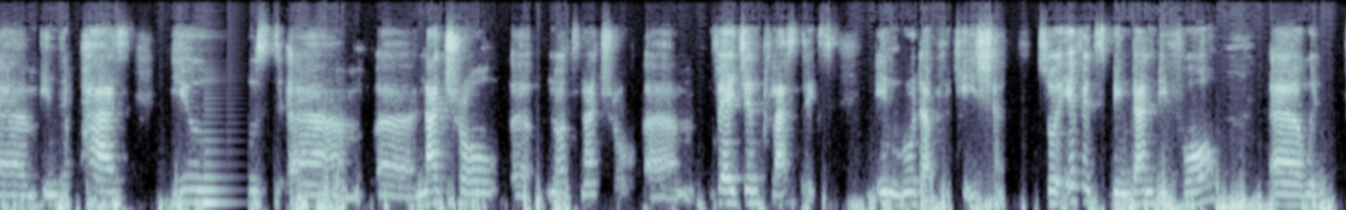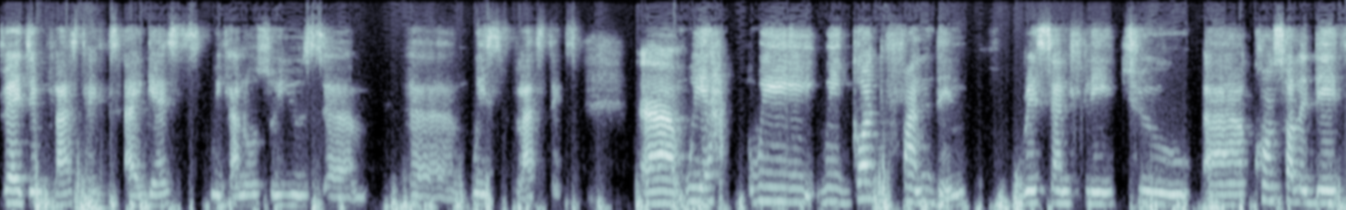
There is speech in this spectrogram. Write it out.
um, in the past used um, uh, natural, uh, not natural, um, virgin plastics in road application. So if it's been done before uh, with virgin plastics, I guess we can also use um, uh, waste plastics. Uh, we, we, we got funding recently to uh, consolidate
